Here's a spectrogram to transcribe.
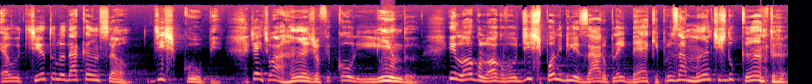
É o título da canção. Desculpe. Gente, o arranjo ficou lindo. E logo, logo vou disponibilizar o playback para os amantes do canto.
